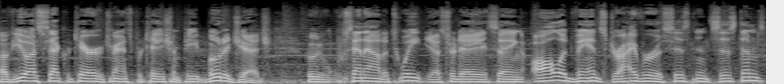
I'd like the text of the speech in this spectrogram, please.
of U.S. Secretary of Transportation Pete Buttigieg, who sent out a tweet yesterday saying all advanced driver assistance systems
